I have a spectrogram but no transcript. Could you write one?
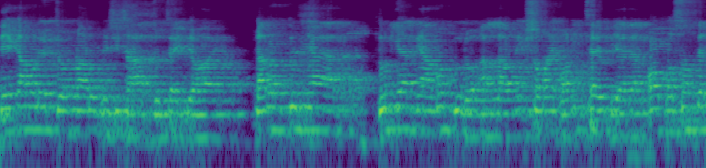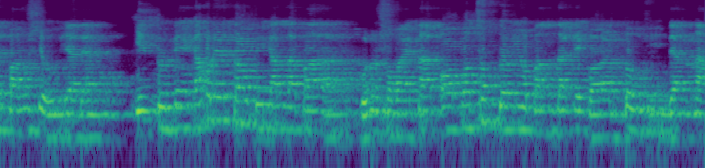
নেক আমলের জন্য আরও বেশি সাহায্য চাইতে হয়। কারণ দুনিয়ার দুনিয়ার নিয়ামতগুলো আল্লাহ অনেক সময় অনিচ্ছায় দিয়া দেন, অপছন্দের মানুষকেও দিয়া দেন। কিন্তু নেকামলের তৌফিক আল্লাহ পাক কোন সময় তার অপছন্দনীয় বান্দাকে করার তৌফিক দেন না।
